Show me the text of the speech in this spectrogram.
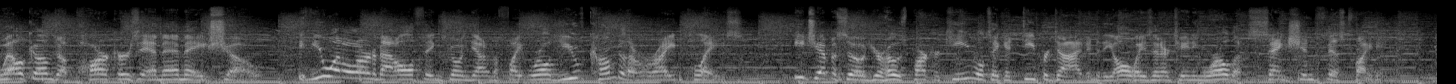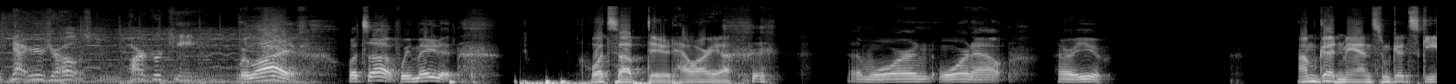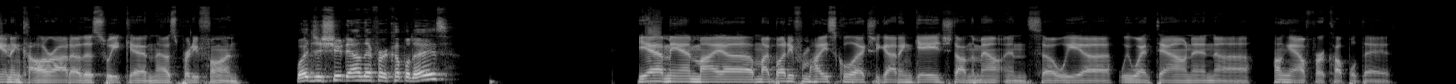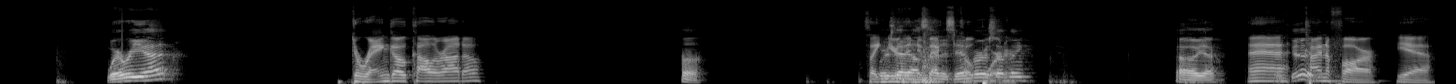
Welcome to Parker's MMA Show. If you want to learn about all things going down in the fight world, you've come to the right place. Each episode, your host Parker Keane will take a deeper dive into the always entertaining world of sanctioned fist fighting. Now, here's your host, Parker Keane. We're live. What's up? We made it. What's up, dude? How are you? I'm worn, worn out. How are you? I'm good, man. Some good skiing in Colorado this weekend. That was pretty fun. What did you shoot down there for a couple days? Yeah, man. My uh, my buddy from high school actually got engaged on the mountain, so we uh, we went down and uh, hung out for a couple days. Where were you at? Durango, Colorado. Huh. It's like Where's near the New outside of Mexico Denver or border. something? Oh yeah. Eh, kind of far. Yeah.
